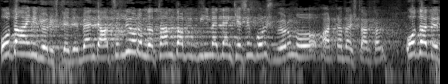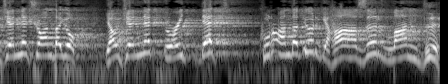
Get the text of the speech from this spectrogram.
O da aynı görüştedir. Ben de hatırlıyorum da tam tabi bilmeden kesin konuşmuyorum. O arkadaşlar tabi. O da diyor cennet şu anda yok. Ya cennet üiddet Kur'an'da diyor ki hazırlandı.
